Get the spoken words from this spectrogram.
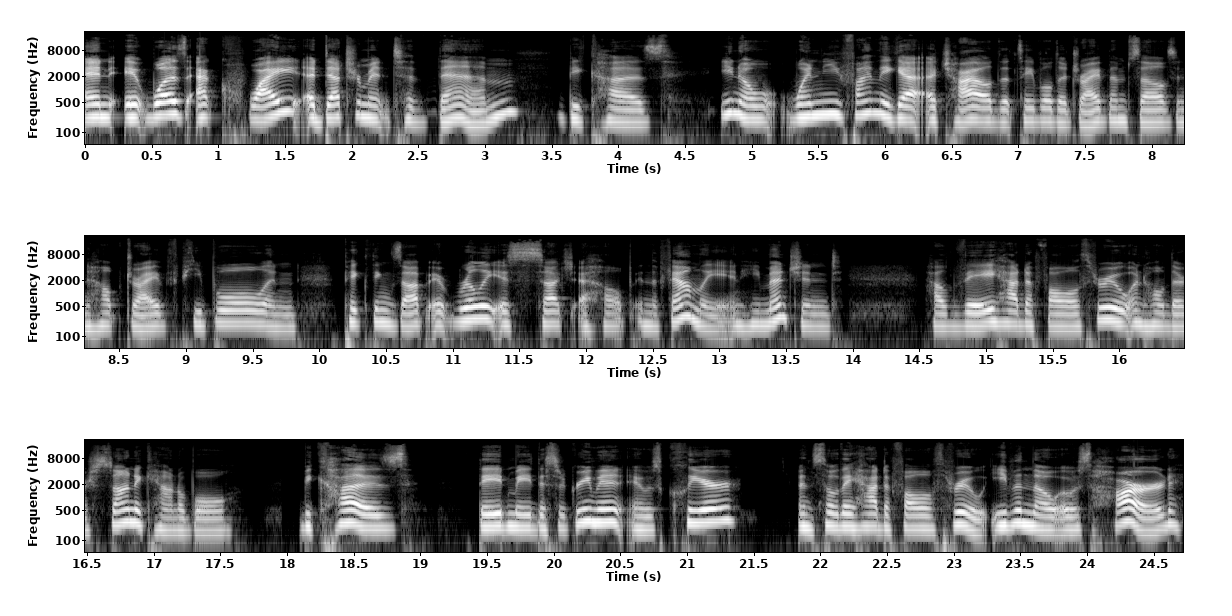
And it was at quite a detriment to them because, you know, when you finally get a child that's able to drive themselves and help drive people and pick things up, it really is such a help in the family. And he mentioned how they had to follow through and hold their son accountable because they had made this agreement, it was clear, and so they had to follow through, even though it was hard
